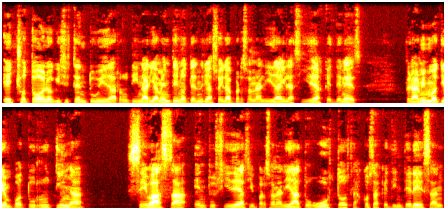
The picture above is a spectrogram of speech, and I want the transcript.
hecho todo lo que hiciste en tu vida rutinariamente, no tendrías hoy la personalidad y las ideas que tenés. Pero al mismo tiempo, tu rutina se basa en tus ideas y personalidad, tus gustos, las cosas que te interesan.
